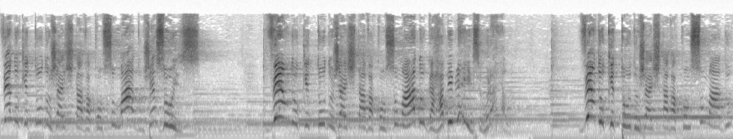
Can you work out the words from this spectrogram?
Vendo que tudo já estava consumado, Jesus. Vendo que tudo já estava consumado, agarra a Bíblia aí, segura ela. Vendo que tudo já estava consumado,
